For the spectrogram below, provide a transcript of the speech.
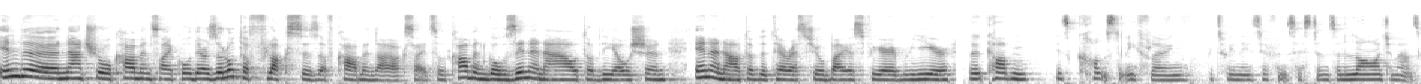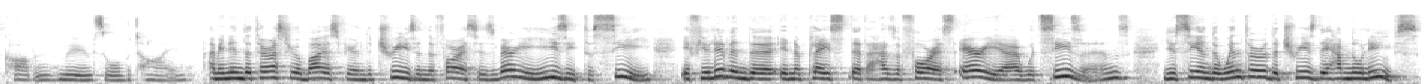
In the natural carbon cycle, there's a lot of fluxes of carbon dioxide. So carbon goes in and out of the ocean, in and out of the terrestrial biosphere every year. The carbon is constantly flowing between these different systems and large amounts of carbon moves all the time. I mean, in the terrestrial biosphere, in the trees and the forests, it's very easy to see. If you live in, the, in a place that has a forest area with seasons, you see in the winter, the trees, they have no leaves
